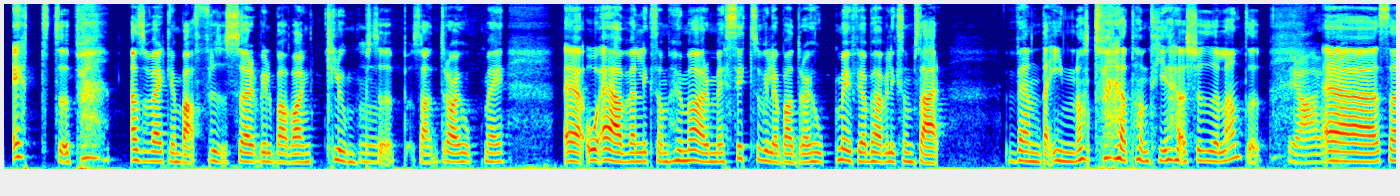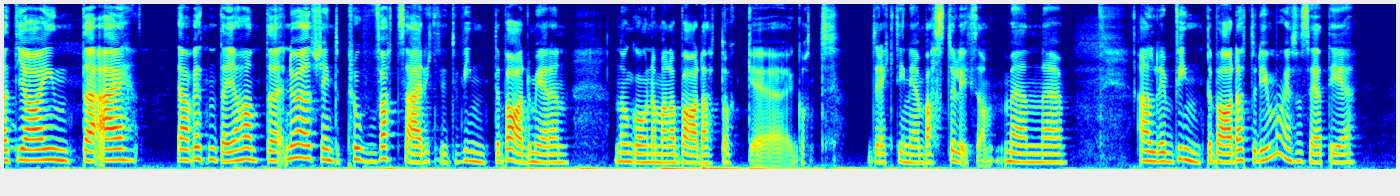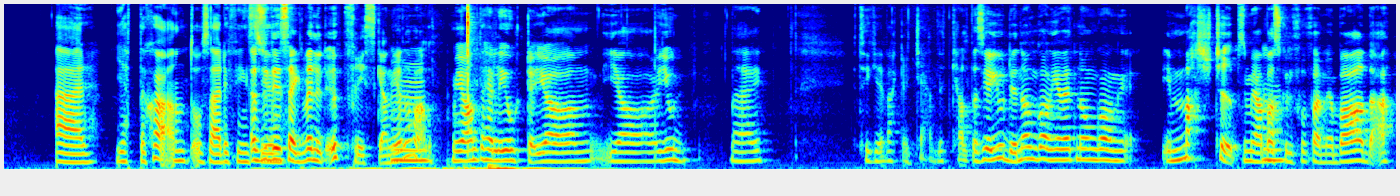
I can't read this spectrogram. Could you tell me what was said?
ett typ, alltså verkligen bara fryser, vill bara vara en klump typ, så här, dra ihop mig. Eh, och även liksom humörmässigt så vill jag bara dra ihop mig för jag behöver liksom så här vända inåt för att hantera kylan typ. Ja, ja. Eh, så att jag inte, nej, jag vet inte, jag har inte, nu har jag i och för sig inte provat så här riktigt vinterbad mer än någon gång när man har badat och eh, gått direkt in i en bastu liksom. Men eh, aldrig vinterbadat och det är många som säger att det är jätteskönt och så här, det finns Alltså ju... det är säkert väldigt uppfriskande i alla Mm. fall. Men jag har inte heller gjort det. Jag, jag gjorde, nej. Jag tycker det verkar jävligt kallt. Alltså jag gjorde någon gång, jag vet någon gång i mars typ som jag bara skulle få för mig att bada.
